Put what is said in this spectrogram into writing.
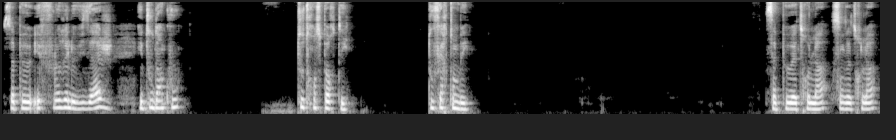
Ça peut effleurer le visage et tout d'un coup, tout transporter, tout faire tomber. Ça peut être là sans être là.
